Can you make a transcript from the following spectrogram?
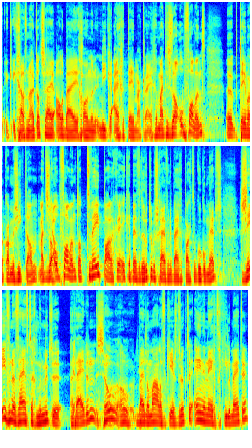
ik, ik ga ervan uit dat zij allebei gewoon een unieke eigen thema krijgen. Maar het is wel opvallend, eh, thema qua muziek dan. Maar het is wel Ja. opvallend dat twee parken... Ik heb even de routebeschrijving erbij gepakt op Google Maps. 57 minuten rijden. Zo, eh, oh. bij normale verkeersdrukte. 91 kilometer.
